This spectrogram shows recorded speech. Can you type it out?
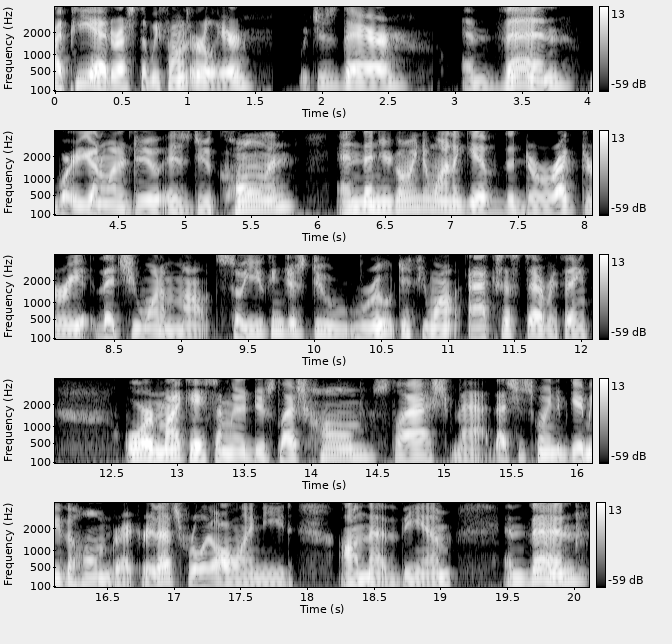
IP address that we found earlier, which is there, and then what you're going to want to do is do colon, and then you're going to want to give the directory that you want to mount. So you can just do root if you want access to everything, or in my case, I'm going to do slash home slash Matt. That's just going to give me the home directory. That's really all I need on that VM. And then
